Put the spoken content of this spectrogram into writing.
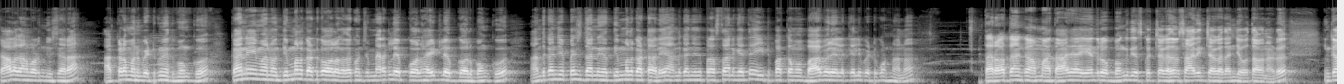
కాల కనపడడం చూసారా? అక్కడ మనం పెట్టుకునేది బొంకు. కానీ మనం దిమ్మలు కట్టుకోవాలి కదా కొంచెం మెరకు లేపుకోవాలి హైట్ లేపుకోవాలి బొంకు. అందుకని చెప్పేసి దాన్ని దిమ్మలు కట్టాలి. అందుకని చెప్పి ప్రస్తుతానికైతే ఇటు పక్క మా బాబాయ్ వెళ్ళి పెట్టుకుంటున్నాను. తర్వాత ఇంకా మా తాజా ఏంద్రో బొంగు తీసుకొచ్చావు కదా సాధించావు కదా అని చెబుతా ఉన్నాడు. ఇంకా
